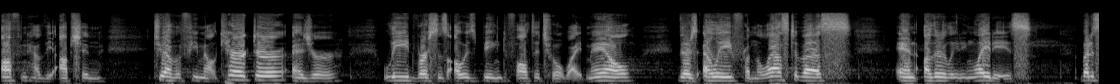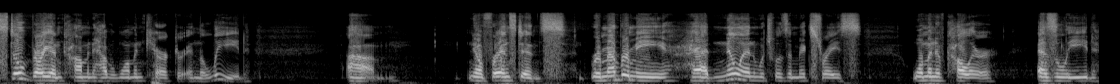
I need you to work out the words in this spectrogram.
often have the option to have a female character as your lead versus always being defaulted to a white male. There's Ellie from The Last of Us and other leading ladies but it's still very uncommon to have a woman character in the lead. Um, you know, for instance, Remember Me had Nilin, which was a mixed race woman of color, as lead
